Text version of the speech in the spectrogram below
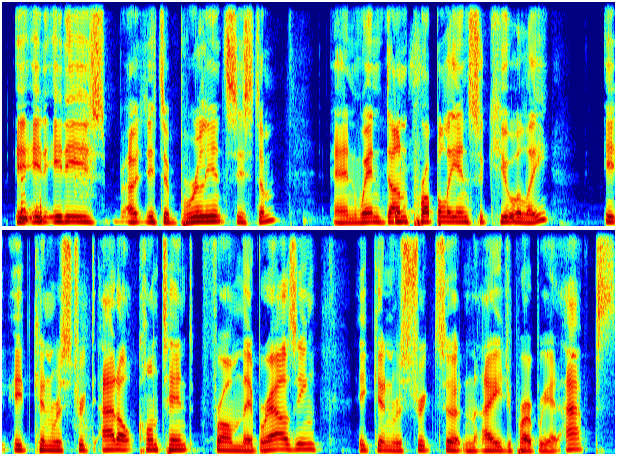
it, it, it is uh, it's a brilliant system and when done properly and securely it, it can restrict adult content from their browsing. It can restrict certain age appropriate apps.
